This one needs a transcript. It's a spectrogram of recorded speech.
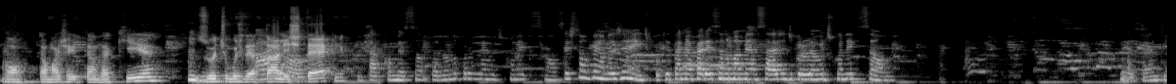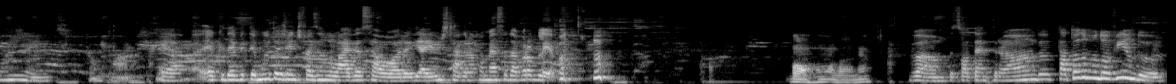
Bom, estamos ajeitando aqui os últimos detalhes ah, técnicos. Está começando, tá dando problema de conexão. Vocês estão vendo a gente? Porque está me aparecendo uma mensagem de problema de conexão. É, tá entrando gente. Então tá. É, é que deve ter muita gente fazendo live essa hora. E aí o Instagram começa a dar problema. Bom, vamos lá, né? Vamos, o pessoal tá entrando. Tá todo mundo ouvindo?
